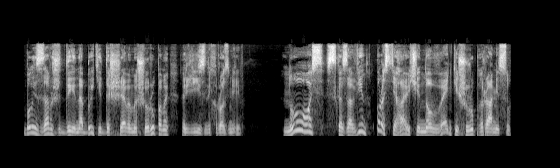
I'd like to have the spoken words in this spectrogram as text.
були завжди набиті дешевими шурупами різних розмірів. Ну, ось, сказав він, простягаючи новенький шуруп рамісу.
